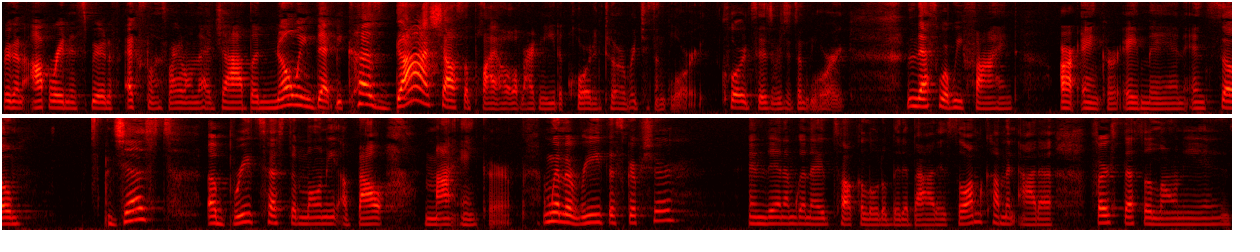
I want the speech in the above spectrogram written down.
We're going to operate in the spirit of excellence right on that job. But knowing that because God shall supply all of our need according to our riches and glory, according to his riches and glory. And that's where we find our anchor. Amen. And so just a brief testimony about my anchor. I'm going to read the scripture and then I'm going to talk a little bit about it. So I'm coming out of First Thessalonians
